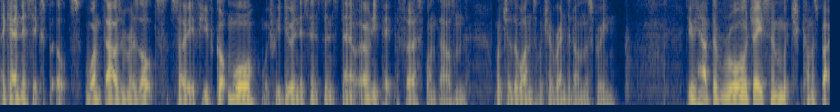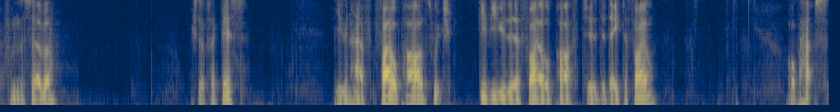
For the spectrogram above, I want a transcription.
Again, this exports 1000 results. So if you've got more, which we do in this instance, then it will only pick the first 1000, which are the ones which are rendered on the screen. You can have the raw JSON, which comes back from the server, which looks like this. You can have file paths, which give you the file path to the data file. Or perhaps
